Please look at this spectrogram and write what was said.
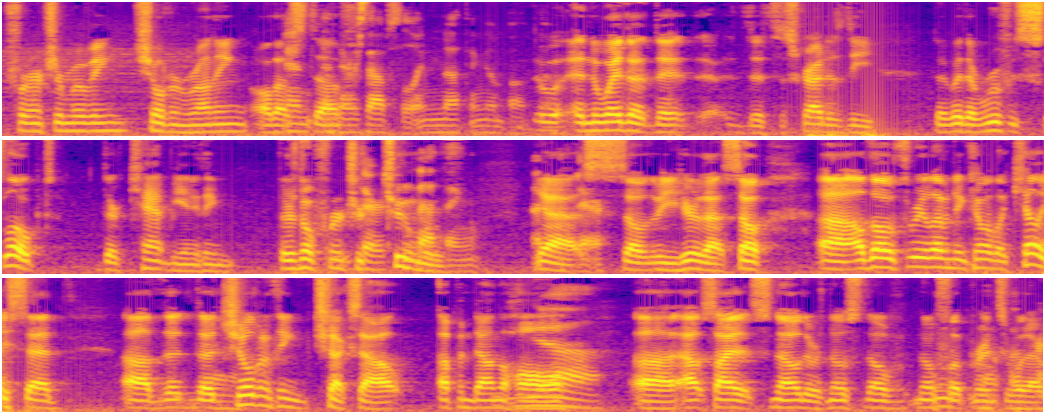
furniture moving, children running, all that and, stuff. and there's absolutely nothing above them. And the way that the, it's described as the the way the roof is sloped, there can't be anything. There's no furniture There's to nothing. move. Yeah, there. so you hear that. So uh, although 311 didn't come up like Kelly said, uh, the the children thing checks out up and down the hall. Yeah. Uh, outside it snowed. There was no snow, no footprints no or whatever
